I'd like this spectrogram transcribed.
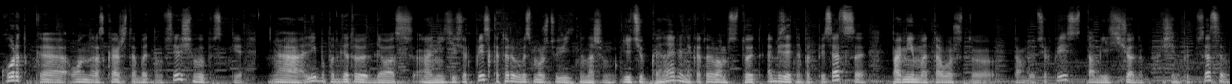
коротко он расскажет об этом в следующем выпуске, а, либо подготовит для вас а, некий сюрприз, который вы сможете увидеть на нашем YouTube-канале, на который вам стоит обязательно подписаться. Помимо того, что там будет сюрприз, там есть еще одна причина подписаться,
